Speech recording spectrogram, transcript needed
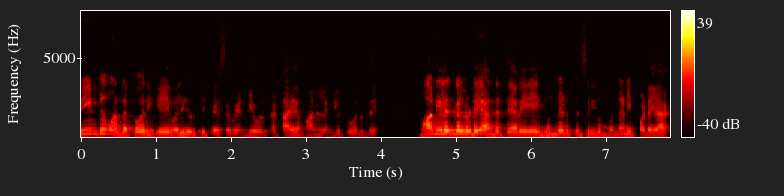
மீண்டும் அந்த கோரிக்கையை வலியுறுத்தி பேச வேண்டிய ஒரு கட்டாயம் மாநிலங்களுக்கு வருது. மாநிலங்களுடைய அந்த தேவையை முன்னெடுத்து செல்லும் முன்னணி படையாக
